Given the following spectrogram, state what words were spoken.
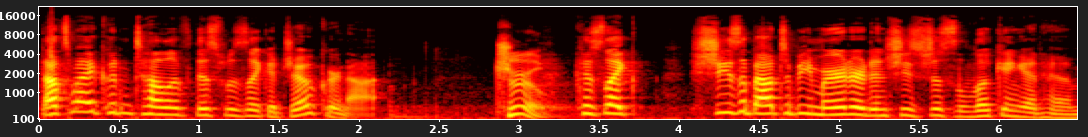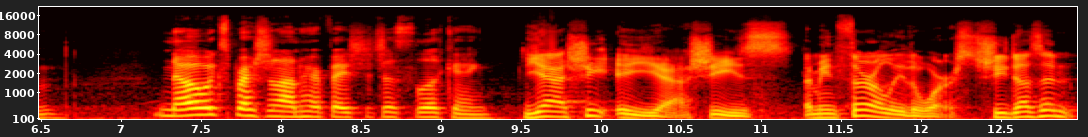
That's why I couldn't tell if this was like a joke or not. True. Cuz like she's about to be murdered and she's just looking at him. No expression on her face, she's just looking. Yeah, she yeah, she's I mean thoroughly the worst. She doesn't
